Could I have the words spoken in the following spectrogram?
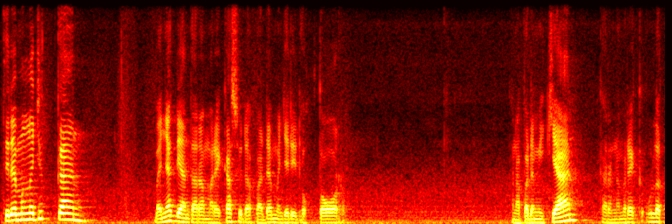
tidak mengejutkan. Banyak di antara mereka sudah pada menjadi doktor. Kenapa demikian? Karena mereka ulet.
